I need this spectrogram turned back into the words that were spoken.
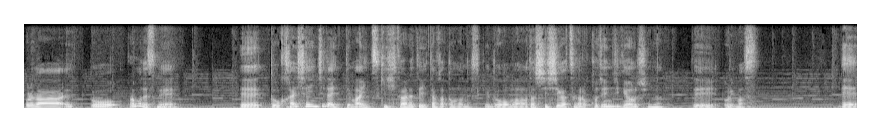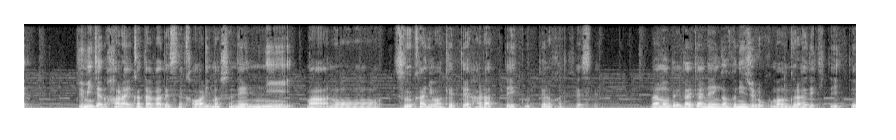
これが、えっと、これもですね、えーっと、会社員時代って毎月引かれていたかと思うんですけど、まあ私4月から個人事業主になっております。で、住民税の払い方がですね、変わりました。年に、まああの、数回に分けて払っていくっていうような形ですね。なので、だいたい年額26万ぐらいできていて、え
